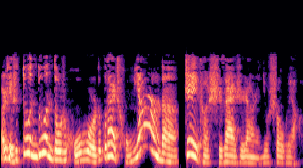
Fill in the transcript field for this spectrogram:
而且是顿顿都是糊糊，都不带重样的，这可实在是让人就受不了了。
